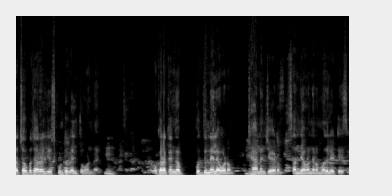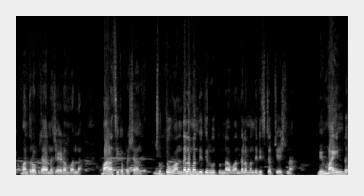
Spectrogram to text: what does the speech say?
ప్రచోపచారాలు చేసుకుంటూ వెళ్తూ ఉండాలి. ఒక రకంగా పొద్దున్నే లేవడం ధ్యానం చేయడం సంధ్యావందనం మొదలెట్టేసి మంత్రోపచారణ చేయడం వల్ల మానసిక ప్రశాంతత. చుట్టూ వందల మంది తిరుగుతున్నా వందల మంది డిస్టర్బ్ చేసినా మీ మైండ్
